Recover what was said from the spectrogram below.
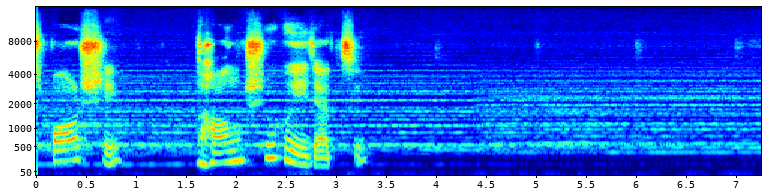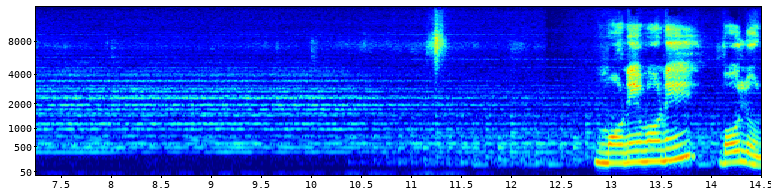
স্পর্শে ধ্বংস হয়ে যাচ্ছে। মনে মনে বলুন,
